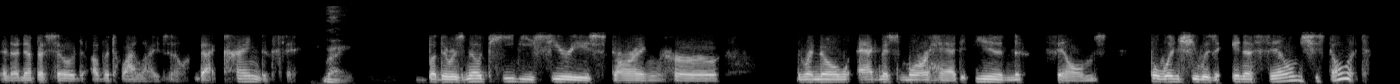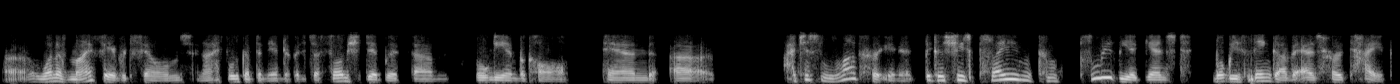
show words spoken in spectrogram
in an episode of a Twilight Zone, that kind of thing. Right. But there was no TV series starring her. There were no Agnes Moorehead in films. But when she was in a film, she stole it. Uh, one of my favorite films, and I have to look up the name of it. It's a film she did with um, and Bacall, and uh, I just love her in it because she's playing completely against what we think of as her type.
